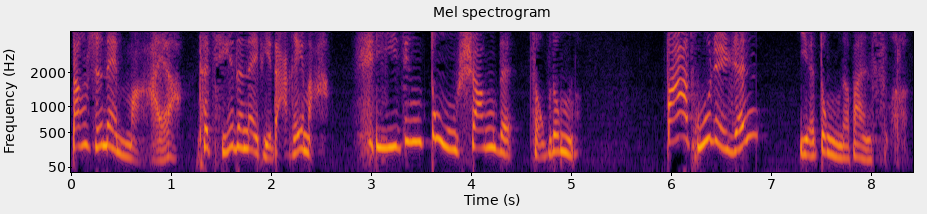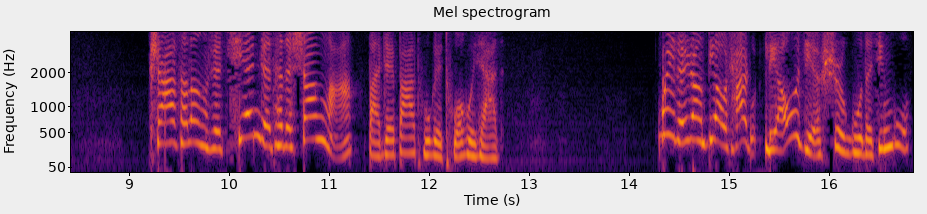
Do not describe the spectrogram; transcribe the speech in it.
当时那马呀，他骑的那匹大黑马，已经冻伤的走不动了。巴图这人也冻得半死了。沙子愣是牵着他的伤马，把这巴图给驮回家的。为了让调查了解事故的经过，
